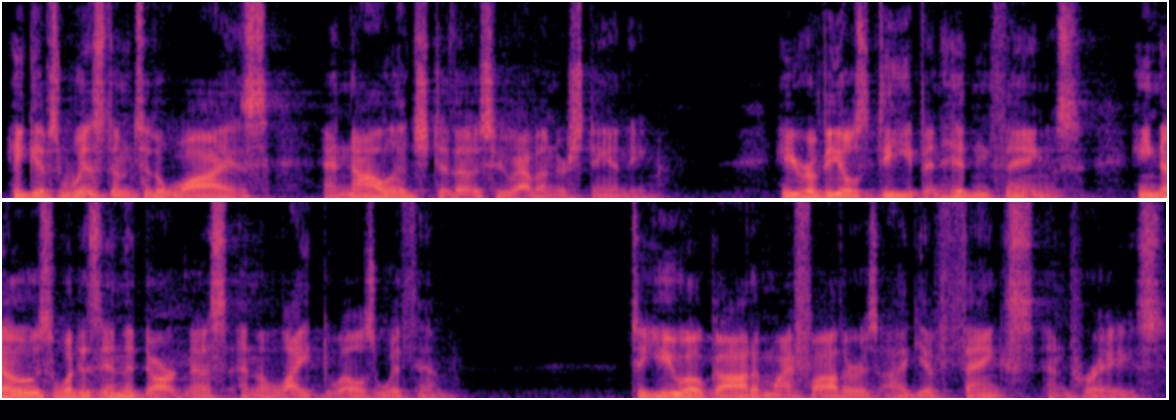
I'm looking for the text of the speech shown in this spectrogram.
He gives wisdom to the wise and knowledge to those who have understanding. He reveals deep and hidden things. He knows what is in the darkness, and the light dwells with him. To you, O God of my fathers, I give thanks and praise,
